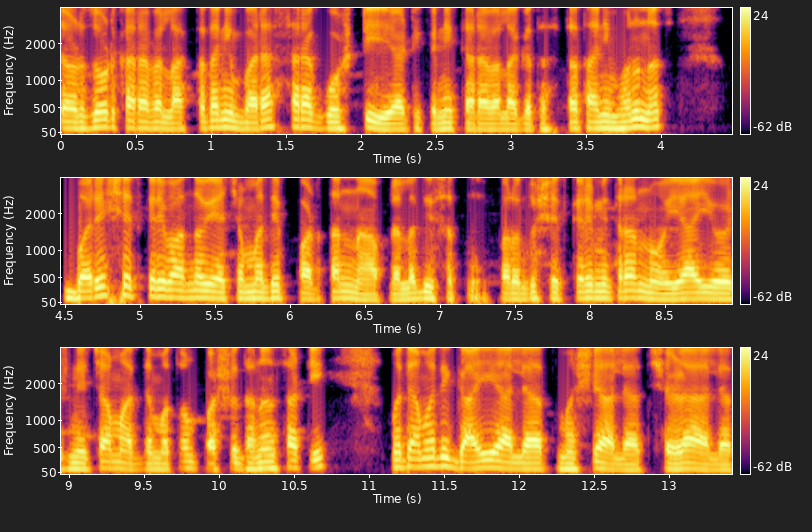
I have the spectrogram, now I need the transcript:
तडजोड कराव्या लागतात आणि बऱ्याच साऱ्या गोष्टी या ठिकाणी कराव्या लागत असतात. आणि म्हणूनच बरेच शेतकरी बांधव याच्यामध्ये पडताना आपल्याला दिसत नाही. परंतु शेतकरी मित्रांनो या योजनेच्या माध्यमातून पशुधनांसाठी मग त्यामध्ये गायी आल्यात म्हशी आल्यात शेळ्या आल्यात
